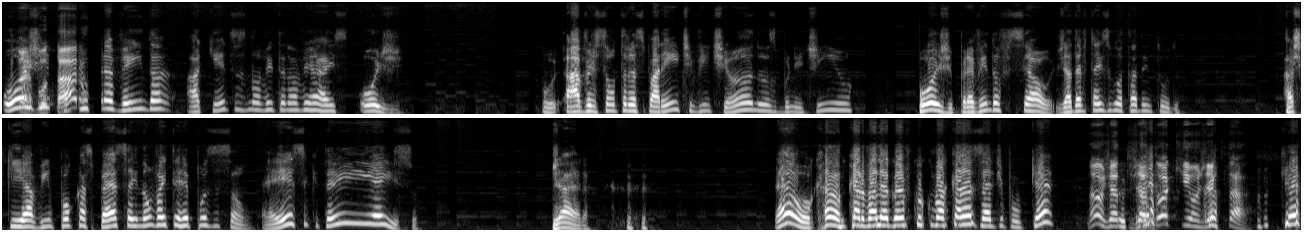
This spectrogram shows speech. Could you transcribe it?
Hoje botaram? abriu pré-venda a 599 reais. Hoje. O- A versão transparente, 20 anos, bonitinho. Hoje, pré-venda oficial. Já deve estar esgotado em tudo. Acho que ia vir poucas peças e não vai ter reposição. É esse que tem e é isso. Já era. é, o Car- o Carvalho agora ficou com uma cara séria, tipo, o quê? Não, já, quê? já tô aqui, onde é que tá? O quê?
